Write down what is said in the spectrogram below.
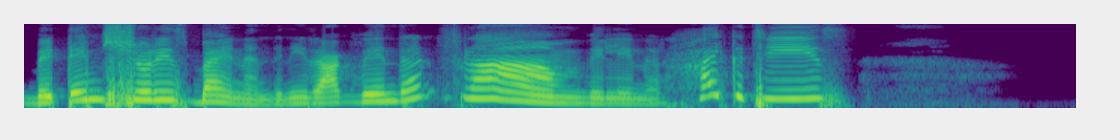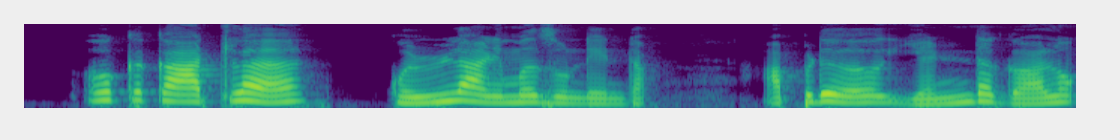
Bedtime stories by Nandini Raghavendran from విలీనర్. హై కుచీస్. ఒక కాట్ల కొళ్ళ అనిమల్స్ ఉండేంట. అప్పుడు ఎండగాలం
